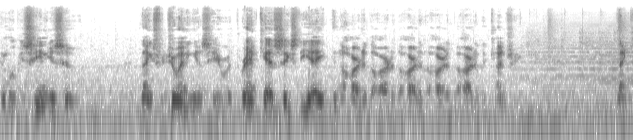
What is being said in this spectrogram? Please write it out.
and we'll be seeing you soon. Thanks for joining us here with Rantcast 68 in the heart of the heart of the heart of the heart of the heart of the country. Thank you.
